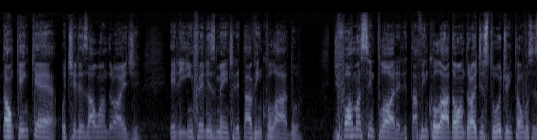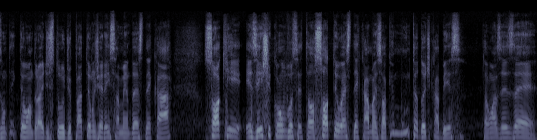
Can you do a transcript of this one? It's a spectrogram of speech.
então quem quer utilizar o Android, ele infelizmente ele está vinculado de forma simplória, ele está vinculado ao Android Studio, então vocês vão ter que ter o Android Studio para ter um gerenciamento do SDK. Só que existe como você só ter o SDK, mas só que é muita dor de cabeça. Então, às vezes, é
